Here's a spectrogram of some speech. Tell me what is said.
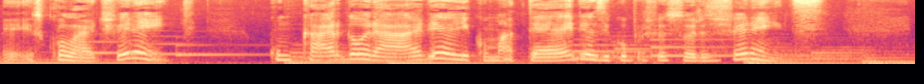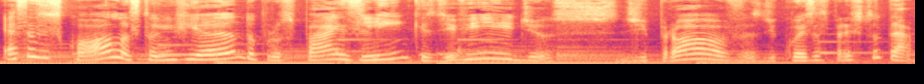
é, escolar diferente, com carga horária e com matérias e com professores diferentes. Essas escolas estão enviando para os pais links de vídeos, de provas, de coisas para estudar.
